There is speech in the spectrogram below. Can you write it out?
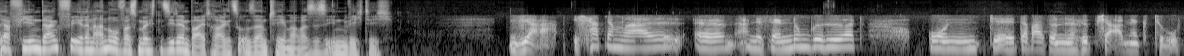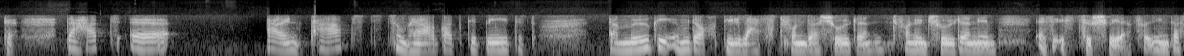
Ja, vielen Dank für Ihren Anruf. Was möchten Sie denn beitragen zu unserem Thema? Was ist Ihnen wichtig? Ja, ich hatte mal äh, eine Sendung gehört und äh, da war so eine hübsche Anekdote. Da hat äh, ein Papst zum Herrgott gebetet, er möge ihm doch die Last von, der Schultern, von den Schultern nehmen. Es ist zu schwer für ihn, das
